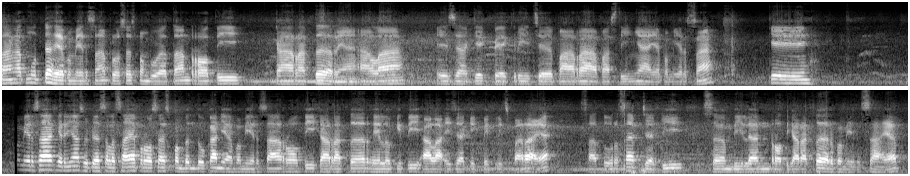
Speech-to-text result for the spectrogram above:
Sangat mudah ya pemirsa proses pembuatan roti karakter ya ala Ezakik Bakery Jepara pastinya ya pemirsa. Oke. Pemirsa akhirnya sudah selesai proses pembentukan ya pemirsa roti karakter Hello Kitty ala Eza Bakery Jepara ya satu resep jadi 9 roti karakter pemirsa ya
